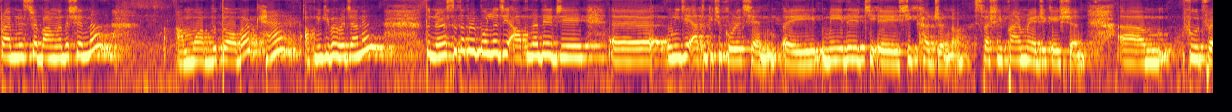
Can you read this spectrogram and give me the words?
প্রাইম মিনিস্টার বাংলাদেশের না আম্মু আব্বু তো অবাক হ্যাঁ? আপনি কীভাবে জানেন? তো নার্স তো তারপরে বলল যে আপনাদের যে উনি যে এত কিছু করেছেন, এই মেয়েদের শিক্ষার জন্য specially primary education food for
